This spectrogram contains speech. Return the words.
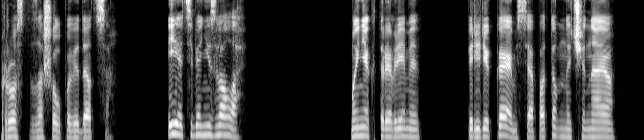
Просто зашел повидаться. И я тебя не звала. Мы некоторое время перерекаемся, а потом начинаю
